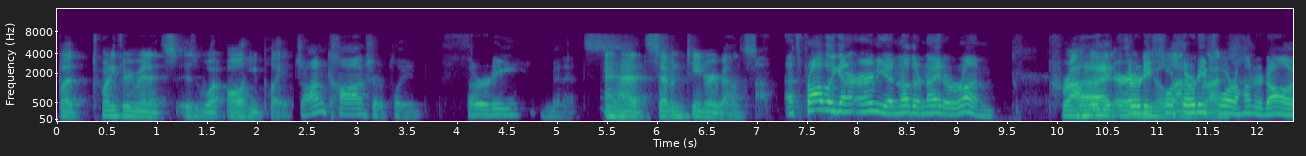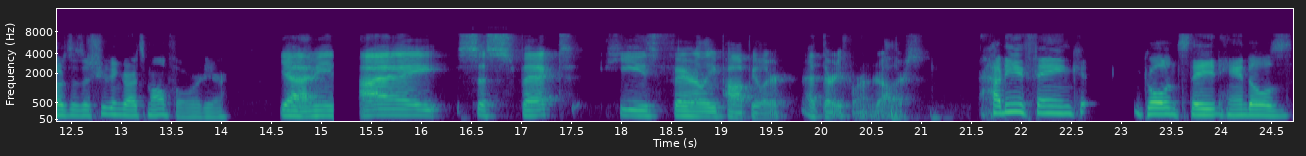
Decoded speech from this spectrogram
but 23 minutes is what all he played. John Konchar played 30 minutes and had 17 rebounds. That's probably going to earn you another night of run. Probably uh, 34 $3,400 as a shooting guard small forward here. Yeah, I mean, I suspect he's fairly popular at $3,400. How do you think Golden State handles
